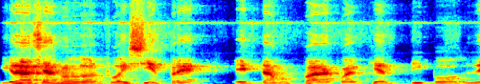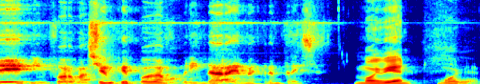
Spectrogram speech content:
Gracias, Rodolfo, y siempre estamos para cualquier tipo de información que podamos brindar en nuestra empresa. Muy bien. Muy bien.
